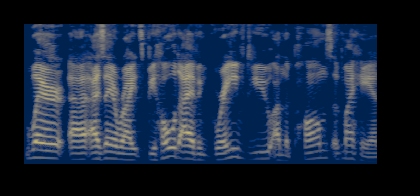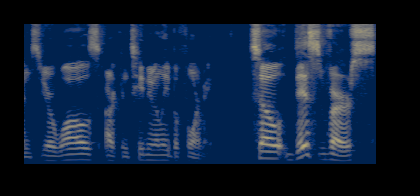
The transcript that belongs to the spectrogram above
Where uh, Isaiah writes, "Behold, I have engraved you on the palms of my hands; your walls are continually before me." So this verse,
